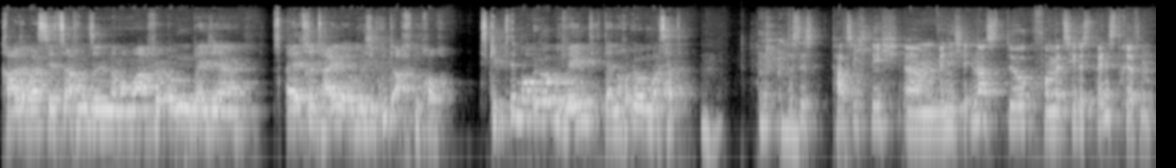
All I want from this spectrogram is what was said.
Gerade was jetzt Sachen sind, wenn man mal für irgendwelche älteren Teile irgendwelche Gutachten braucht. Es gibt immer irgendwen, der noch irgendwas hat. Das ist tatsächlich, ähm, wenn ich erinnerst, Dirk, vom Mercedes-Benz-Treffen.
